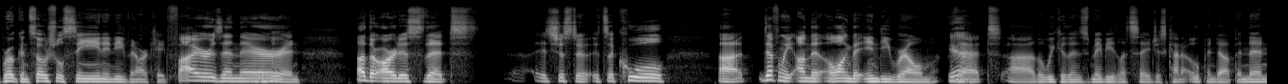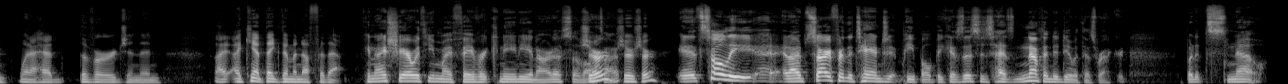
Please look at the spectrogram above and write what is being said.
broken social scene and even arcade fire is in there Mm-hmm. and other artists that uh, it's just a it's a cool uh, definitely on the along the indie realm Yeah. that uh, the weakerthans maybe let's say just kind of opened up and then when I had the Verge and then I, I can't thank them enough for that. Can I share with you my favorite Canadian artist of all Sure, time? sure, sure. Sure. And it's totally, and I'm sorry for the tangent, people, because this is, has nothing to do with this record, but it's Snow.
